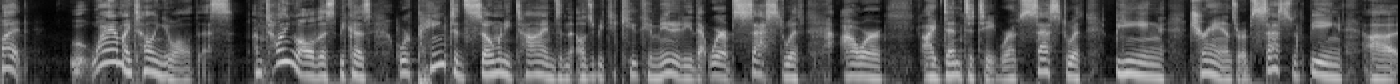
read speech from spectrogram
But why am I telling you all of this? I'm telling you all of this because we're painted so many times in the LGBTQ community that we're obsessed with our identity. We're obsessed with being trans. We're obsessed with being uh,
